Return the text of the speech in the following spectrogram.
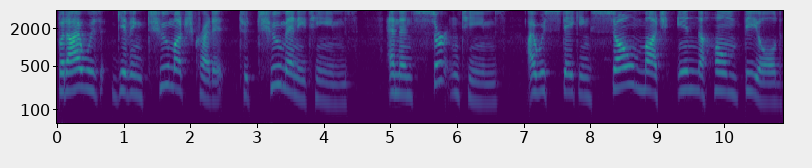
But I was giving too much credit to too many teams, and then certain teams I was staking so much in the home field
